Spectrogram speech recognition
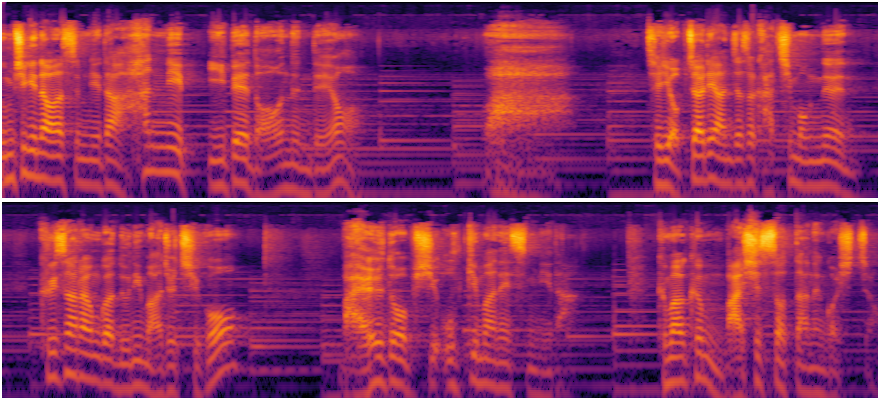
음식이 나왔습니다. 한 입 입에 넣었는데요. 와, 제 옆자리에 앉아서 같이 먹는 그 사람과 눈이 마주치고 말도 없이 웃기만 했습니다. 그만큼 맛있었다는 것이죠.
